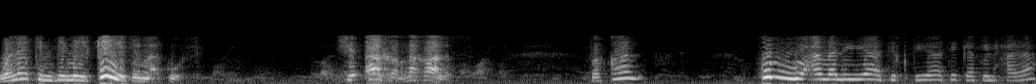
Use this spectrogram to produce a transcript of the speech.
ولكن بملكية المأكول. شيء آخر ده خالص. فقال كل عمليات اقتياتك في الحياة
